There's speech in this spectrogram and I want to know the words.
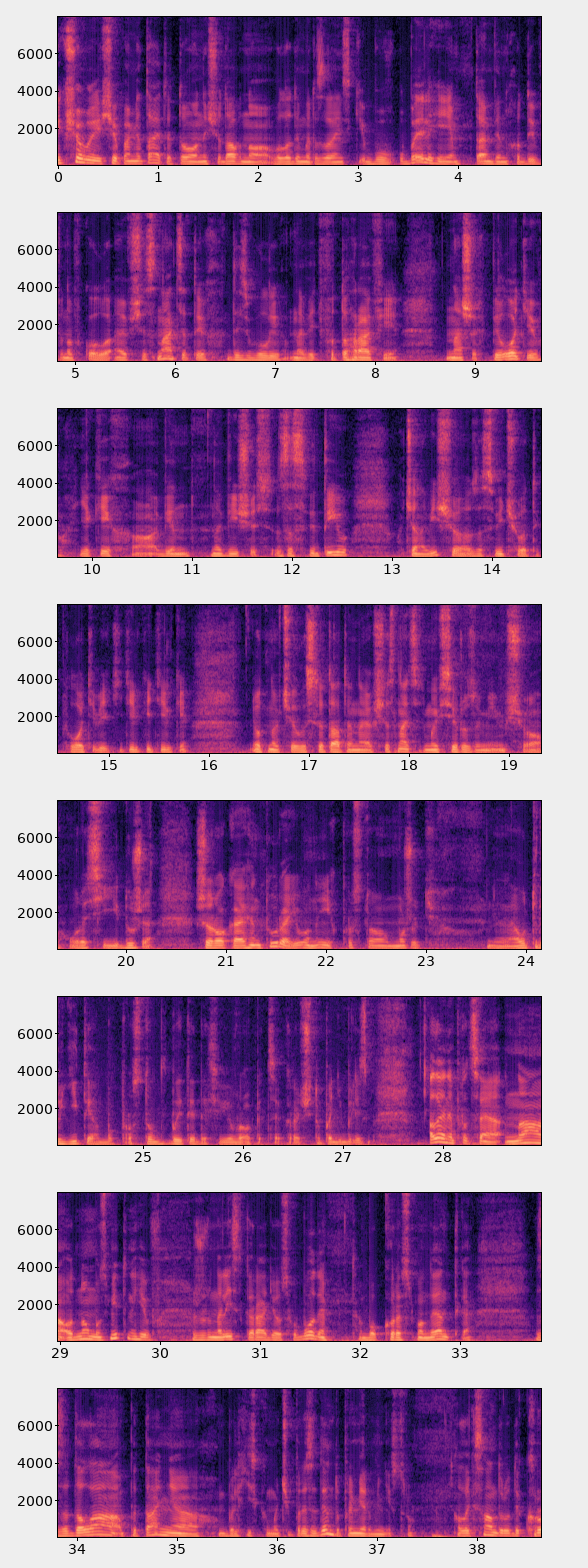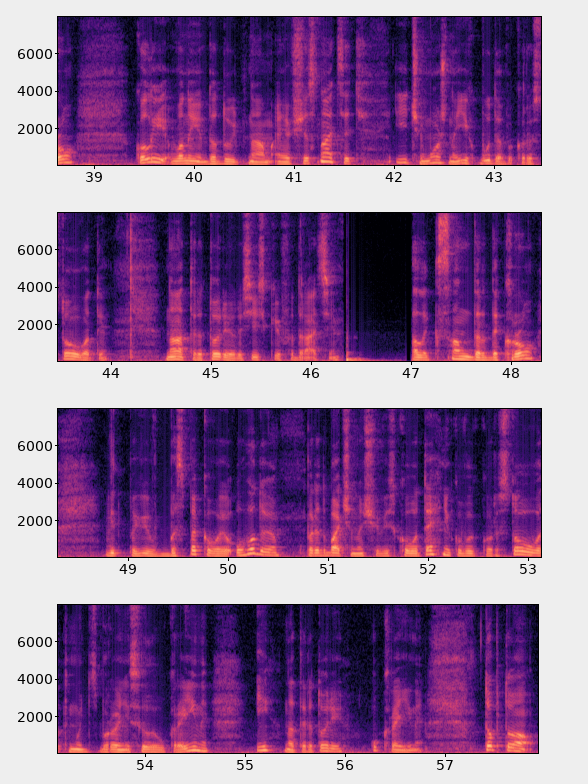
Якщо ви ще пам'ятаєте, то нещодавно Володимир Зеленський був у Бельгії. Там він ходив навколо F-16, десь були навіть фотографії наших пілотів, яких він навіщось засвітив. Хоча навіщо засвідчувати пілотів, які тільки-тільки от навчились літати на F-16, ми всі розуміємо, що у Росії дуже широка агентура, і вони їх просто можуть отруїти або просто вбити десь в Європі. Це коротше туподібілізм. Але не про це. На одному з мітингів журналістка Радіо Свободи або кореспондентка задала питання бельгійському чи президенту, прем'єр-міністру Олександру Декро, коли вони дадуть нам F-16 і чи можна їх буде використовувати на території Російської Федерації. Олександр Декро відповів безпековою угодою. Передбачено, що військову техніку використовуватимуть Збройні Сили України і на території України. Тобто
